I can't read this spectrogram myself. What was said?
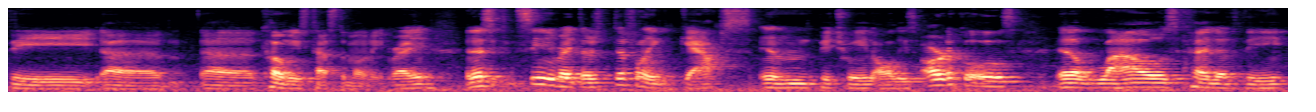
the uh, uh, Comey's testimony, right? And as you can see, right, there's definitely gaps in between all these articles. It allows kind of the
